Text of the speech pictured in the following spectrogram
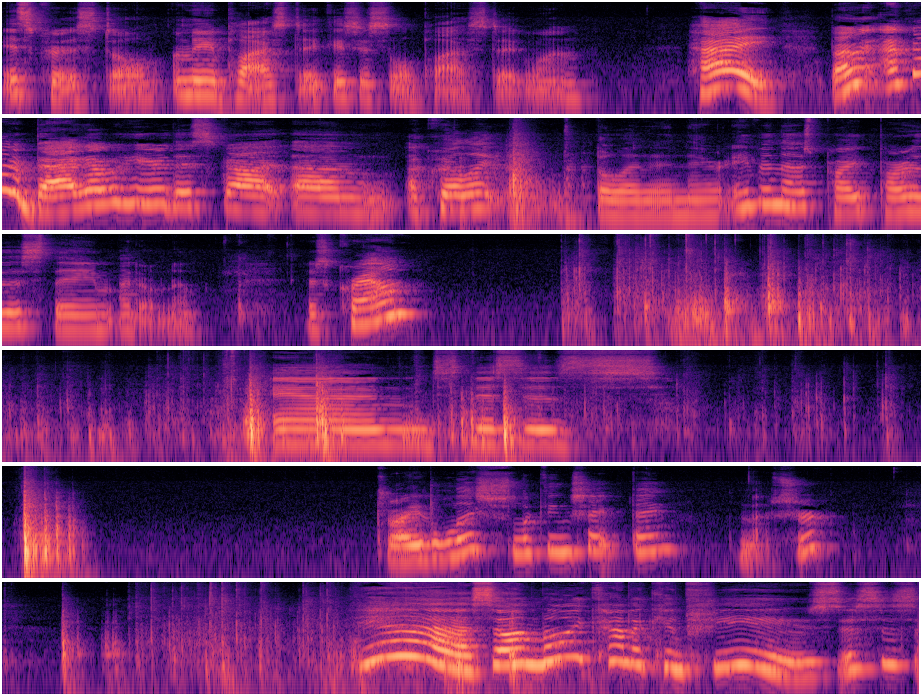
It's crystal. I mean plastic. It's just a little plastic one. Hey, but I have got a bag over here that's got um, acrylic. Throw it in there. Even though it's probably part of this theme. I don't know. There's crown. And this is dreidelish looking shape thing. I'm not sure. Yeah, so I'm really kind of confused. This is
